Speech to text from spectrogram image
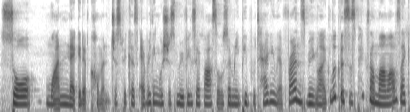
saw one negative comment just because everything was just moving so fast. There were so many people tagging their friends, being like, "Look, this is Pixar Mom." I was like,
